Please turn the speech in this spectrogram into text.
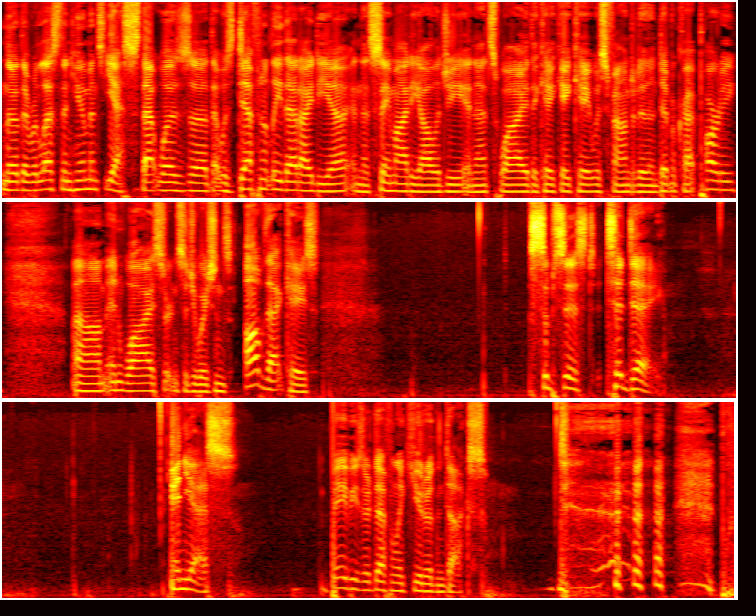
No, they were less than humans. Yes, that was uh, that was definitely that idea and the same ideology, and that's why the KKK was founded in the Democrat Party, um, and why certain situations of that case subsist today. And yes, babies are definitely cuter than ducks.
